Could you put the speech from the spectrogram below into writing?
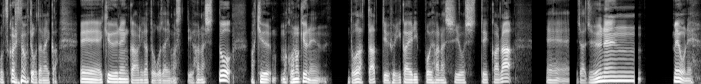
お疲れのってことはないか。えー、9年間ありがとうございますっていう話と、まあ、9、まあ、この9年どうだったっていう振り返りっぽい話をしてから、えー、じゃあ10年目をね、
